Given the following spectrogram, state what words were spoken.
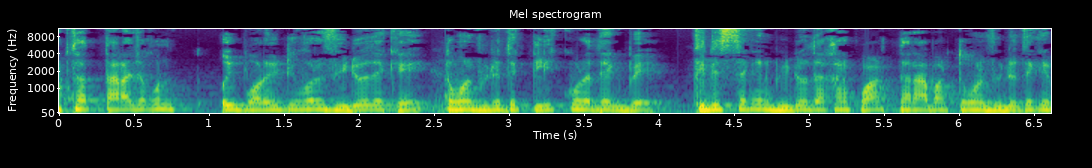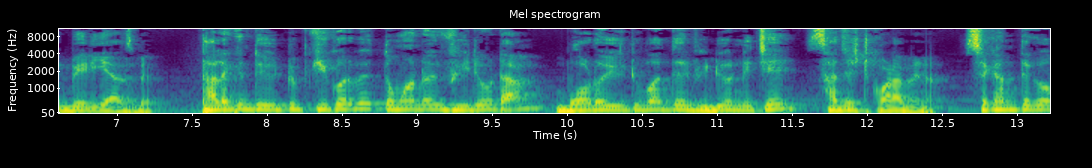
অর্থাৎ তারা যখন ওই বড় ইউটিউবারের ভিডিও দেখে, তোমার ভিডিওতে ক্লিক করে দেখবে, তিরিশ সেকেন্ড ভিডিও দেখার পর তারা আবার তোমার ভিডিও থেকে বেরিয়ে আসবে। তাহলে কিন্তু ইউটিউব কি করবে? তোমার ওই ভিডিওটা বড় ইউটিউবারদের ভিডিওর নিচে সাজেস্ট করাবে না। সেখান থেকেও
